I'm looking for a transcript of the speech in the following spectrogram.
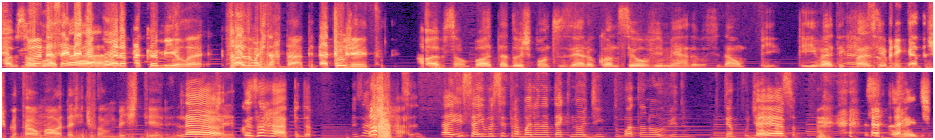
Robson, Manda bota... essa ideia agora pra Camila. Faz uma startup, dá teu jeito. Robson, bota 2.0, quando você ouvir merda, você dá um pi. E vai ter que é, fazer. Obrigado a escutar uma hora da gente falando besteira. Não, coisa rápida. Coisa rápida. aí, isso aí você trabalhando na Tecnodin, tu bota no ouvido, o tempo dia é, passa. Exatamente.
